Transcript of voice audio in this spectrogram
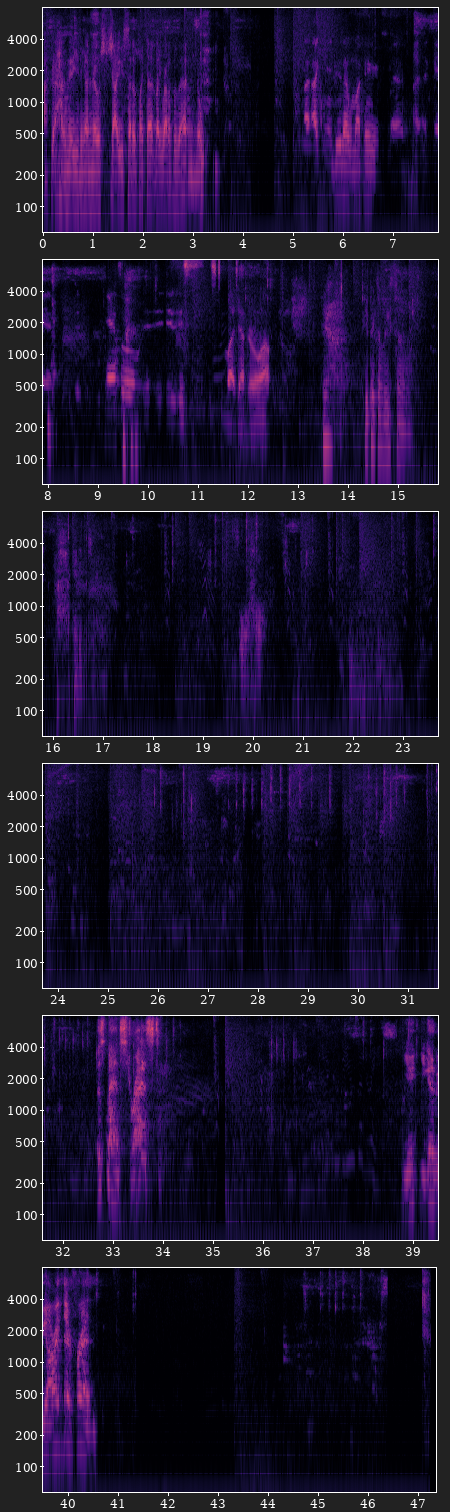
I feel, I don't know, you think I know how you setups like that, like right off the bat? Nope. I, I can't do that with my fingers, man. I, I can't. The cancel it, it, it, it's it's too much after a while. Yeah. He picked Eliza. I can't do this with him. It's awful. This man's stressed. You you gonna be all right there, Fred?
